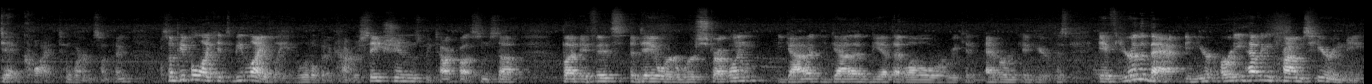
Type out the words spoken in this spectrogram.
dead quiet to learn something. Some people like it to be lively, a little bit of conversations, we talk about some stuff. But if it's a day where we're struggling, you gotta, you gotta be at that level where we can, everyone can hear. Because if you're in the back and you're already having problems hearing me,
